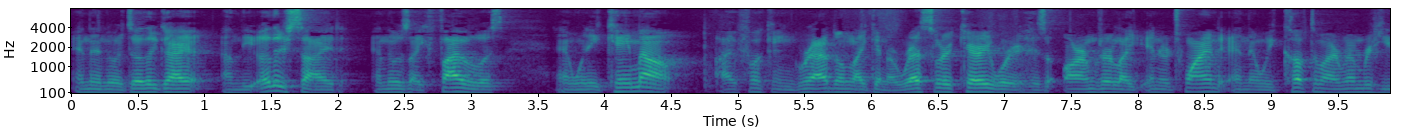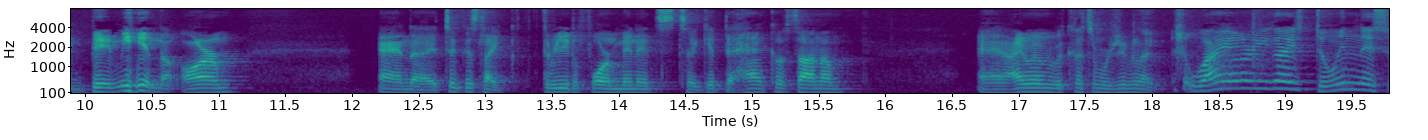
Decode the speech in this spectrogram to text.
and then there was other guy on the other side, and there was like five of us and when he came out, I fucking grabbed him like in a wrestler carry where his arms are like intertwined, and then we cuffed him. I remember he bit me in the arm, and uh, it took us like three to four minutes to get the handcuffs on him. And I remember customers being like, "Why are you guys doing this?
